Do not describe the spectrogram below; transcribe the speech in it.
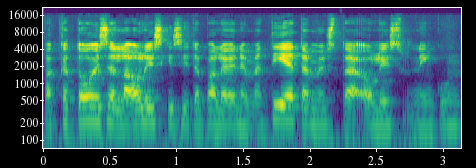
vaikka toisella olisikin siitä paljon enemmän tietämystä, olisi niin kuin,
